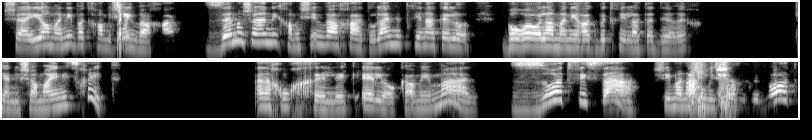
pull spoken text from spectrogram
שהיום אני בת 51, זה מה שאני, 51, אולי מבחינת אלו, בורא עולם אני רק בתחילת הדרך, כי הנשמה היא נצחית. אנחנו חלק אלוקא ממעל. זו התפיסה, שאם אנחנו מסתובבות,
